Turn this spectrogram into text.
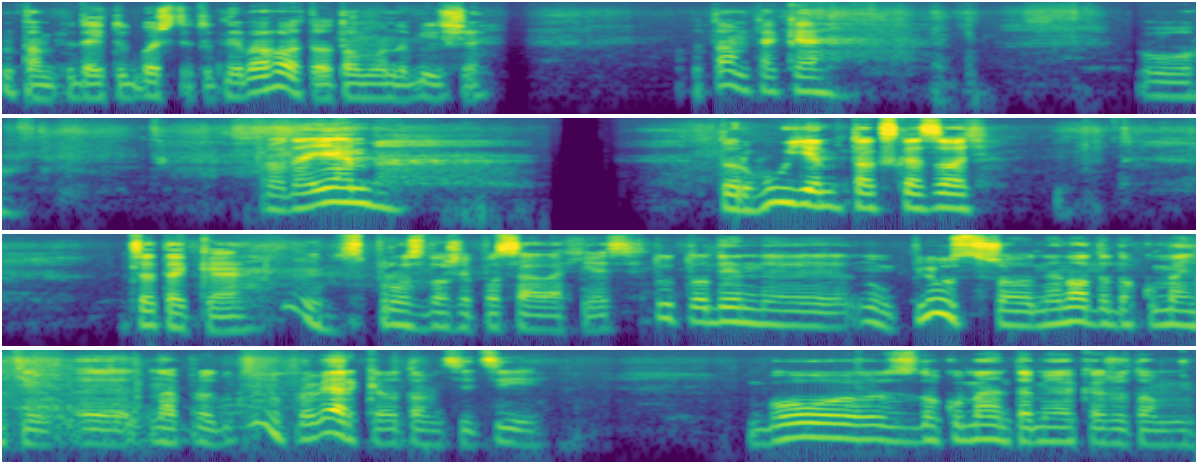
Ну, там людей тут, бачите, тут небагато, а там воно більше. О, там таке. О. Продаємо, торгуємо, так сказати. Це таке. Ну, спрос даже по селах є. Тут один е, ну, плюс, що не треба документів е, на продукт. Ну, провірки, отам ці ці. Бо з документами, я кажу, там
